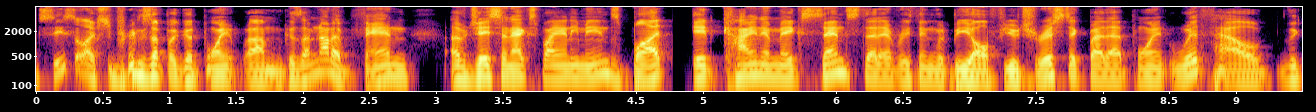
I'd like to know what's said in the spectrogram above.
Cecil actually brings up a good point Um, because um, I'm not a fan of Jason X by any means, but it kind of makes sense that everything would be all futuristic by that point with how the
